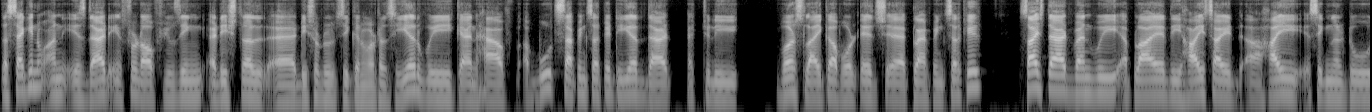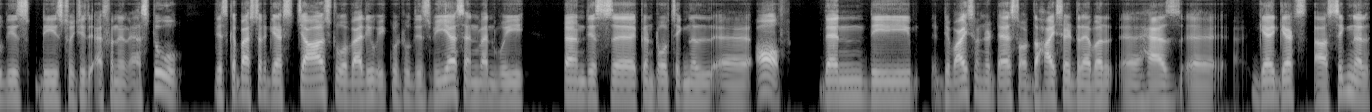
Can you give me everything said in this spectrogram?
The second one is that instead of using additional uh, DC to DC converters here, we can have a bootstrapping circuit here that actually works like a voltage uh, clamping circuit such that when we apply the high side uh, high signal to these these switches S1 and S2, this capacitor gets charged to a value equal to this Vs and when we turn this uh, control signal uh, off, then the device under test or the high side driver uh, has uh, get, gets a signal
